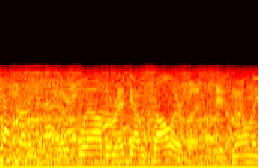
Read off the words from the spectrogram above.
That's what it's about, The, right? well, the red guy was taller, but it's my only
